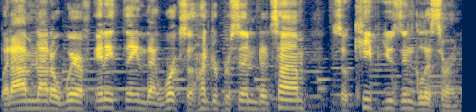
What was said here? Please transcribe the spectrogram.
but I'm not aware of anything that works 100% of the time, so keep using glycerin.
